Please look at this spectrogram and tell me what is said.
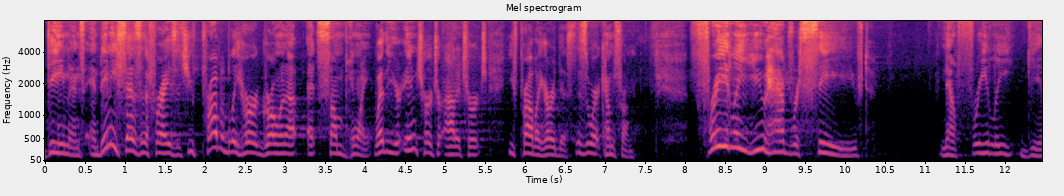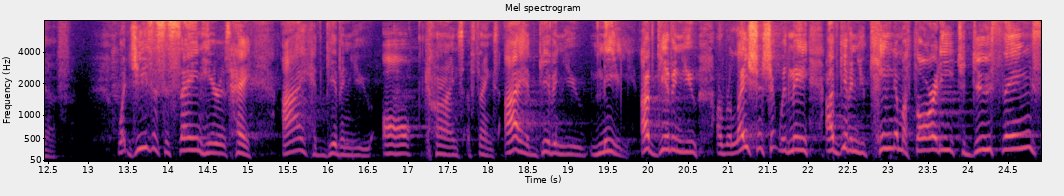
demons. And then he says the phrase that you've probably heard growing up at some point. Whether you're in church or out of church, you've probably heard this. This is where it comes from. Freely you have received, now freely give. What Jesus is saying here is hey, I have given you all kinds of things. I have given you me. I've given you a relationship with me. I've given you kingdom authority to do things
